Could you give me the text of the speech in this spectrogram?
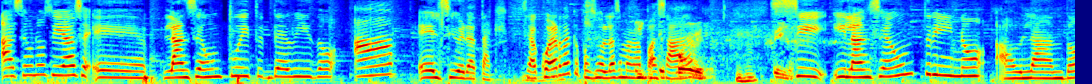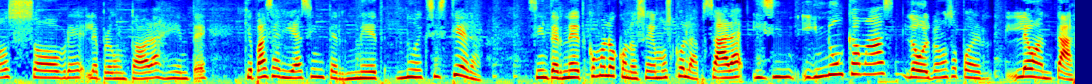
hace unos días eh, lancé un tuit debido a el ciberataque. ¿Se acuerda que pasó la semana pasada? sí. y lancé un trino hablando sobre, le preguntaba a la gente qué pasaría si Internet no existiera. Si Internet como lo conocemos colapsara y, sin, y nunca más lo volvemos a poder levantar.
